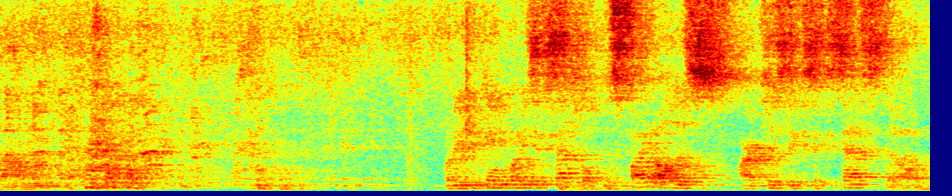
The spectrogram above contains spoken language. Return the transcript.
Um, but he became quite successful. Despite all his artistic success, though,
